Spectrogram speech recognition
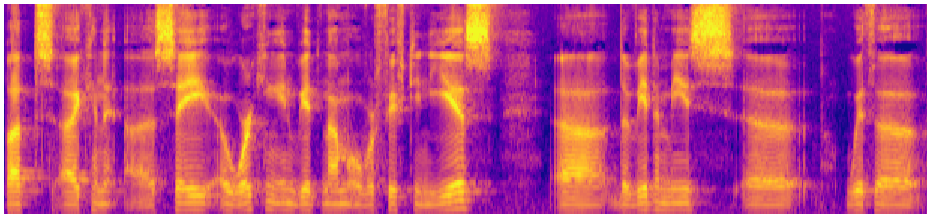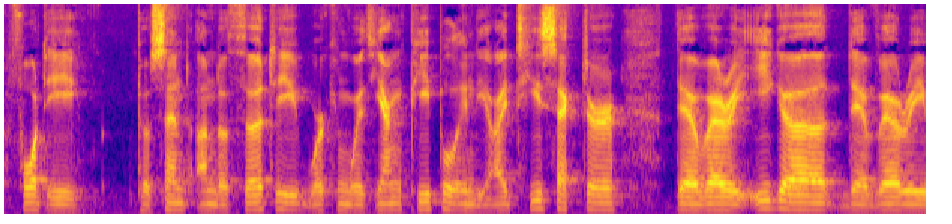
But I can uh, say, uh, working in Vietnam over 15 years, uh, the Vietnamese with a 40 percent under 30, working with young people in the IT sector. They're very eager. They're very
